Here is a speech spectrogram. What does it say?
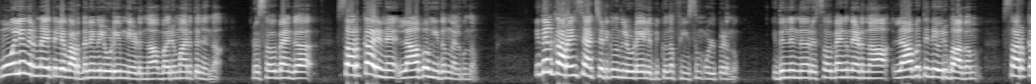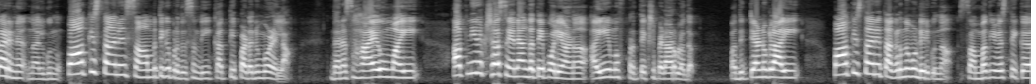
മൂല്യനിർണയത്തിലെ വർധനവിലൂടെയും നേടുന്ന വരുമാനത്തിൽ നിന്ന് റിസർവ് ബാങ്ക് സർക്കാരിന് ലാഭവിഹിതം നൽകുന്നു. ഇതിൽ കറൻസി അച്ചടിക്കുന്നതിലൂടെ ലഭിക്കുന്ന ഫീസും ഉൾപ്പെടുന്നു. ഇതിൽ നിന്ന് റിസർവ് ബാങ്ക് നേടുന്ന ലാഭത്തിന്റെ ഒരു ഭാഗം സർക്കാരിന് നൽകുന്നു. പാകിസ്ഥാന് സാമ്പത്തിക പ്രതിസന്ധി കത്തിപ്പടരുമ്പോഴെല്ലാം ധനസഹായവുമായി അഗ്നിരക്ഷാ സേനാംഗത്തെ പോലെയാണ് ഐ എം എഫ് പ്രത്യക്ഷപ്പെടാറുള്ളത്. പതിറ്റാണ്ടുകളായി പാകിസ്ഥാനെ തകർന്നുകൊണ്ടിരിക്കുന്ന സമ്പദ് വ്യവസ്ഥയ്ക്ക്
